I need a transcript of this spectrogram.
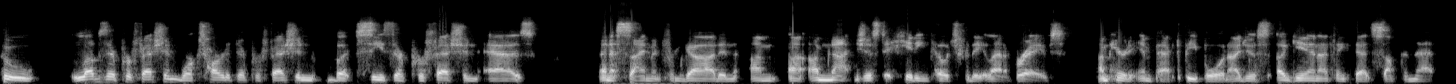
who loves their profession works hard at their profession but sees their profession as an assignment from god. And i'm i'm not just a hitting coach for the atlanta braves. I'm here to impact people. And i just again i think that's something that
